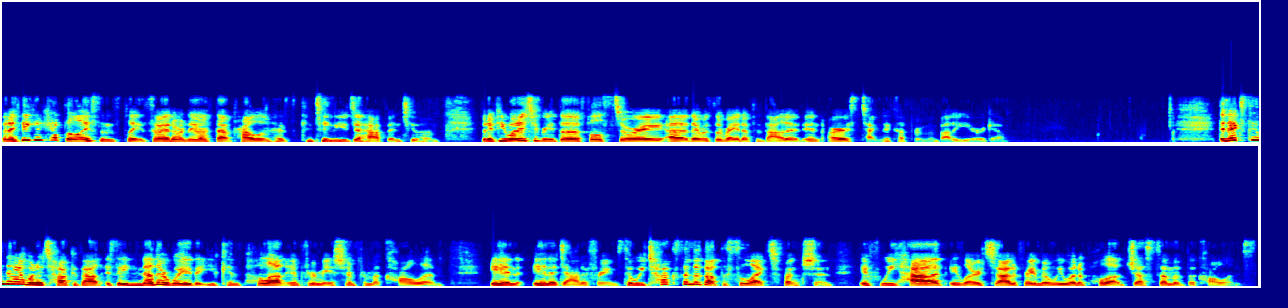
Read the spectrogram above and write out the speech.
But I think he kept the license plate. So I don't know if that problem has continued to happen to him. But if you wanted to read the full story. Uh, there was a write up about it in Ars Technica from about a year ago. The next thing that I want to talk about is another way that you can pull out information from a column in, in a data frame. So we talked some about the select function. If we have a large data frame and we want to pull out just some of the columns.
